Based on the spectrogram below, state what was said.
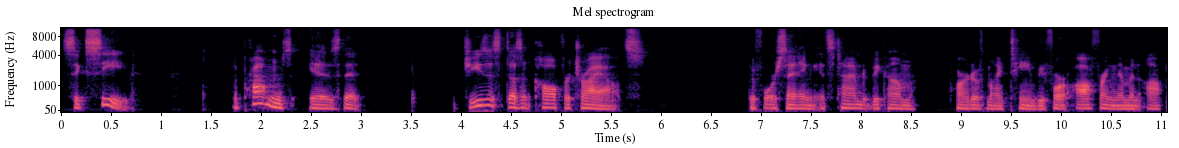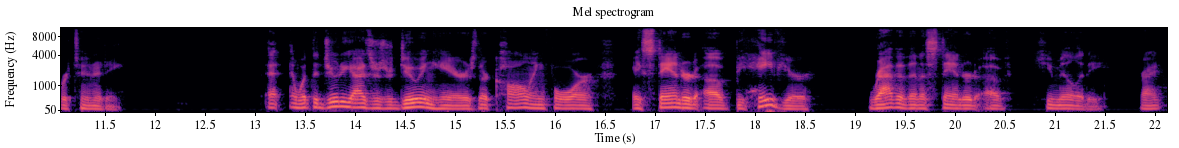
succeed. The problem is that Jesus doesn't call for tryouts before saying it's time to become part of my team, before offering them an opportunity. And what the Judaizers are doing here is they're calling for a standard of behavior rather than a standard of humility, right?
